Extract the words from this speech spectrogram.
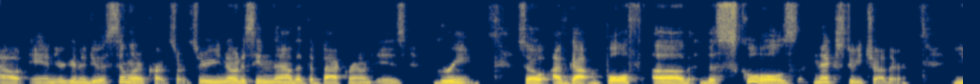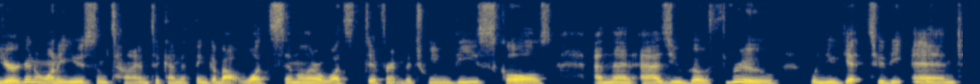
out and you're going to do a similar card sort. So you're noticing now that the background is green. So I've got both of the skulls next to each other. You're going to want to use some time to kind of think about what's similar, what's different between these skulls. And then as you go through, when you get to the end,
